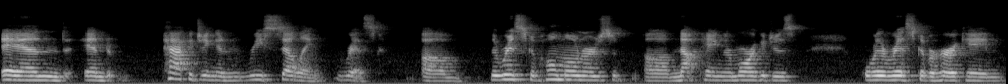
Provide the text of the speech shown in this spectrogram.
and and packaging and reselling risk. Um, the risk of homeowners um, not paying their mortgages, or the risk of a hurricane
